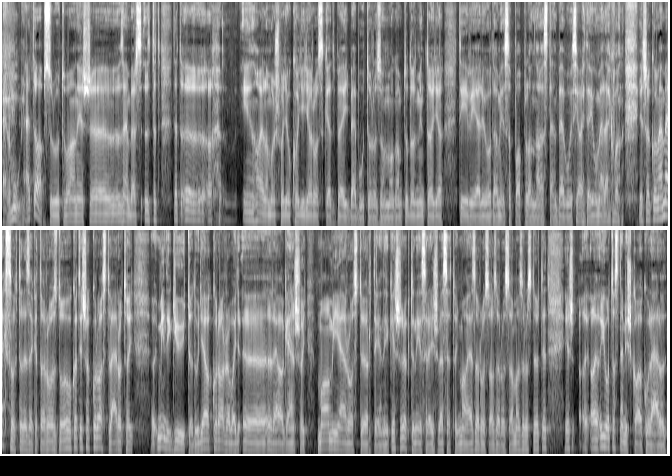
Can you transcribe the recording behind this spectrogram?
Elmúlik? Hát abszolút van, és az ember, tehát, tehát én hajlamos vagyok, hogy így a rossz kedve így bebútorozom magam. Tudod, mint hogy a tévé elő oda mész a paplannal, aztán bebújsz, jaj, de jó meleg van. És akkor már megszoktad ezeket a rossz dolgokat, és akkor azt várod, hogy mindig gyűjtöd, ugye? Akkor arra vagy ö, reagens, hogy ma milyen rossz történik, és rögtön észre is veszed, hogy ma ez a rossz, az a rossz, az a rossz történt, és a, a jót azt nem is kalkulálod.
